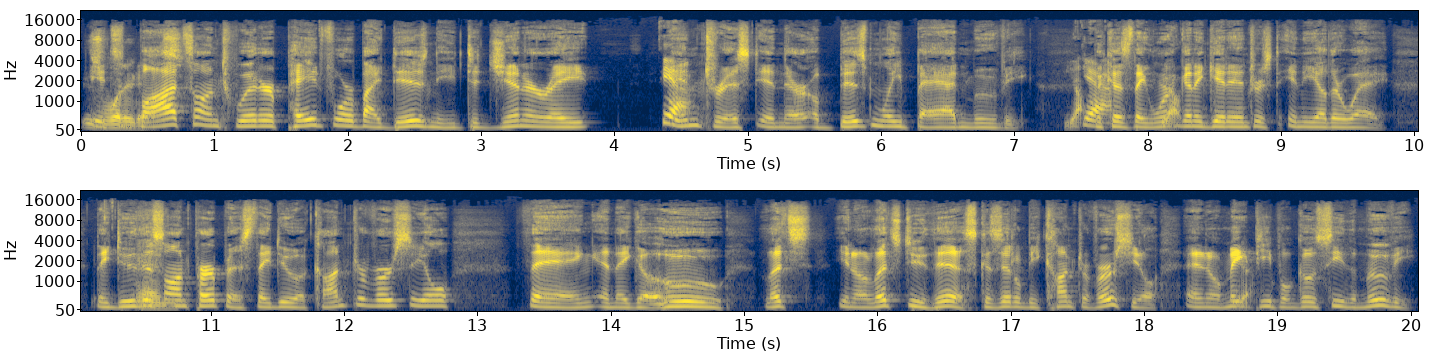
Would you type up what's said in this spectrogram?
is it's what it is. bots on Twitter paid for by Disney to generate Yeah, interest in their abysmally bad movie yeah. because they weren't Yeah. going to get interest any other way. They do this And- on purpose. They do a controversial thing and they go, "Ooh, let's, you know, let's do this cuz it'll be controversial and it'll make Yeah. people go see the movie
